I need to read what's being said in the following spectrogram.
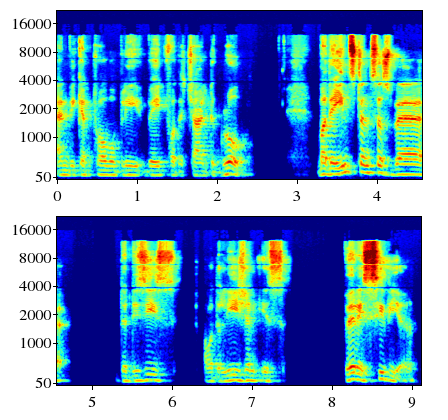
and we can probably wait for the child to grow. But the instances where the disease or the lesion is very severe.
